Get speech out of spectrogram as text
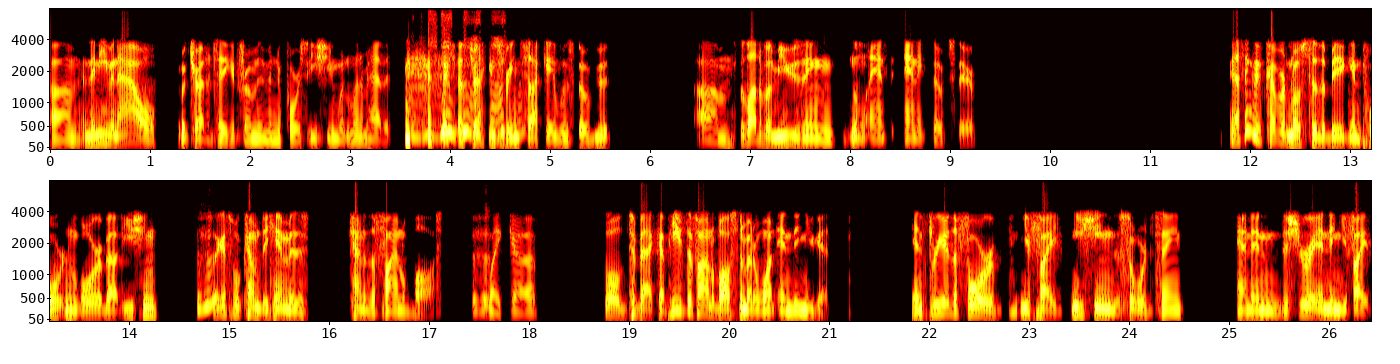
Um, and then even Owl would try to take it from him, and of course Isshin wouldn't let him have it because Dragon Spring Sake was so good. Um, a lot of amusing little an- anecdotes there. And I think we've covered most of the big important lore about Isshin. So Mhm. I guess we'll come to him as kind of the final boss. Mhm. Like, uh, well, to back up, he's the final boss no matter what ending you get. In three of the four, you fight Isshin, the Sword Saint, and in the Shura ending, you fight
